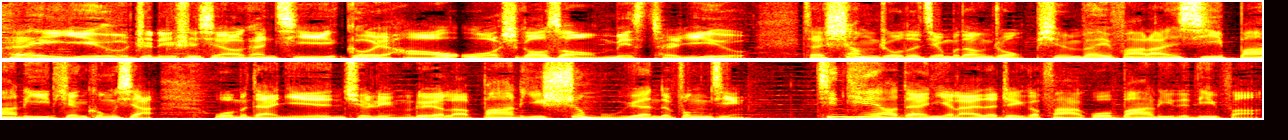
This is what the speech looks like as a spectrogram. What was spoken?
hey you，这里是逍遥看齐，各位好，我是高颂，Mr. You。在上周的节目当中，品味法兰西巴黎天空下，我们带您去领略了巴黎圣母院的风景。今天要带你来的这个法国巴黎的地方，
